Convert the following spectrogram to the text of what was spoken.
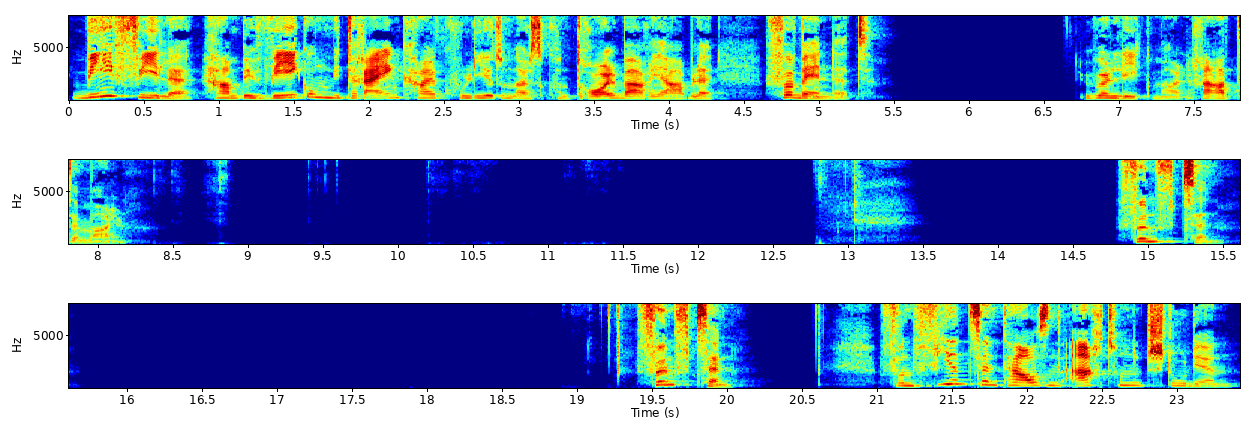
wie viele haben Bewegung mit reinkalkuliert und als Kontrollvariable verwendet? Überleg mal, rate mal. Fünfzehn. Fünfzehn. Von 14.800 Studien,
